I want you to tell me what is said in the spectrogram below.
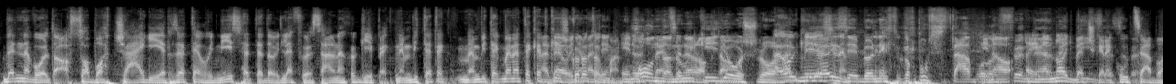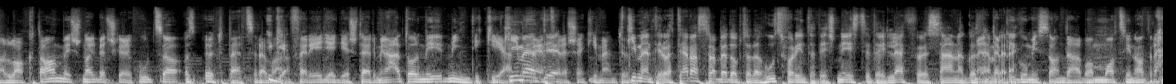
benne volt a szabadság érzete, hogy nézheted, hogy lefölszállnak a gépek. Nem vittetek, nem vittek benneteket Hát kiskorotokban? én- én öt Honnan úgy kígyósról? Á, Hát mi az izéből néztük a pusztából. Én a, fönn én a Nagybecskerek utcában laktam, és Nagybecskerek utca az 5 percre van Igen. a Feri egy egyes termináltól, mi mindig kiálltunk, Kimentél, rendszeresen kimentünk. kimentél a teraszra, bedobtad a 20 forintot, és nézted, hogy lefölszállnak az Mentem ki emberek. gumiszandálban, macinadrán.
